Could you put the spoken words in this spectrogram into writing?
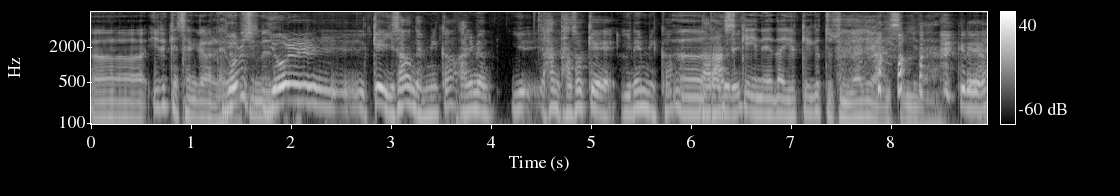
어, 이렇게 생각을 열, 해보시면 열개 이상은 됩니까? 아니면 이- 한 다섯 개 이내입니까? 어, 개 이내다 이렇게 이것도 중요하지 않습니다. 그래요?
